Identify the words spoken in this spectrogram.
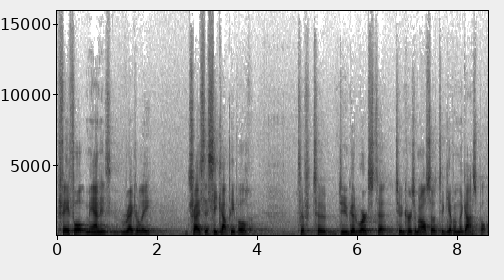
faithful man, he regularly tries to seek out people to, to do good works, to, to encourage them, and also to give them the gospel.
